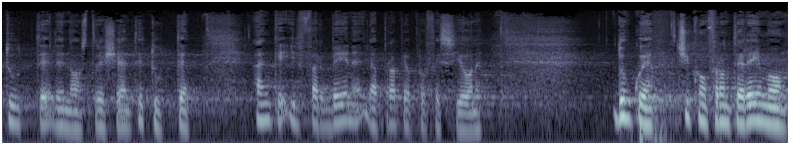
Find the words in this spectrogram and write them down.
tutte le nostre scelte, tutte, anche il far bene la propria professione. Dunque ci confronteremo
